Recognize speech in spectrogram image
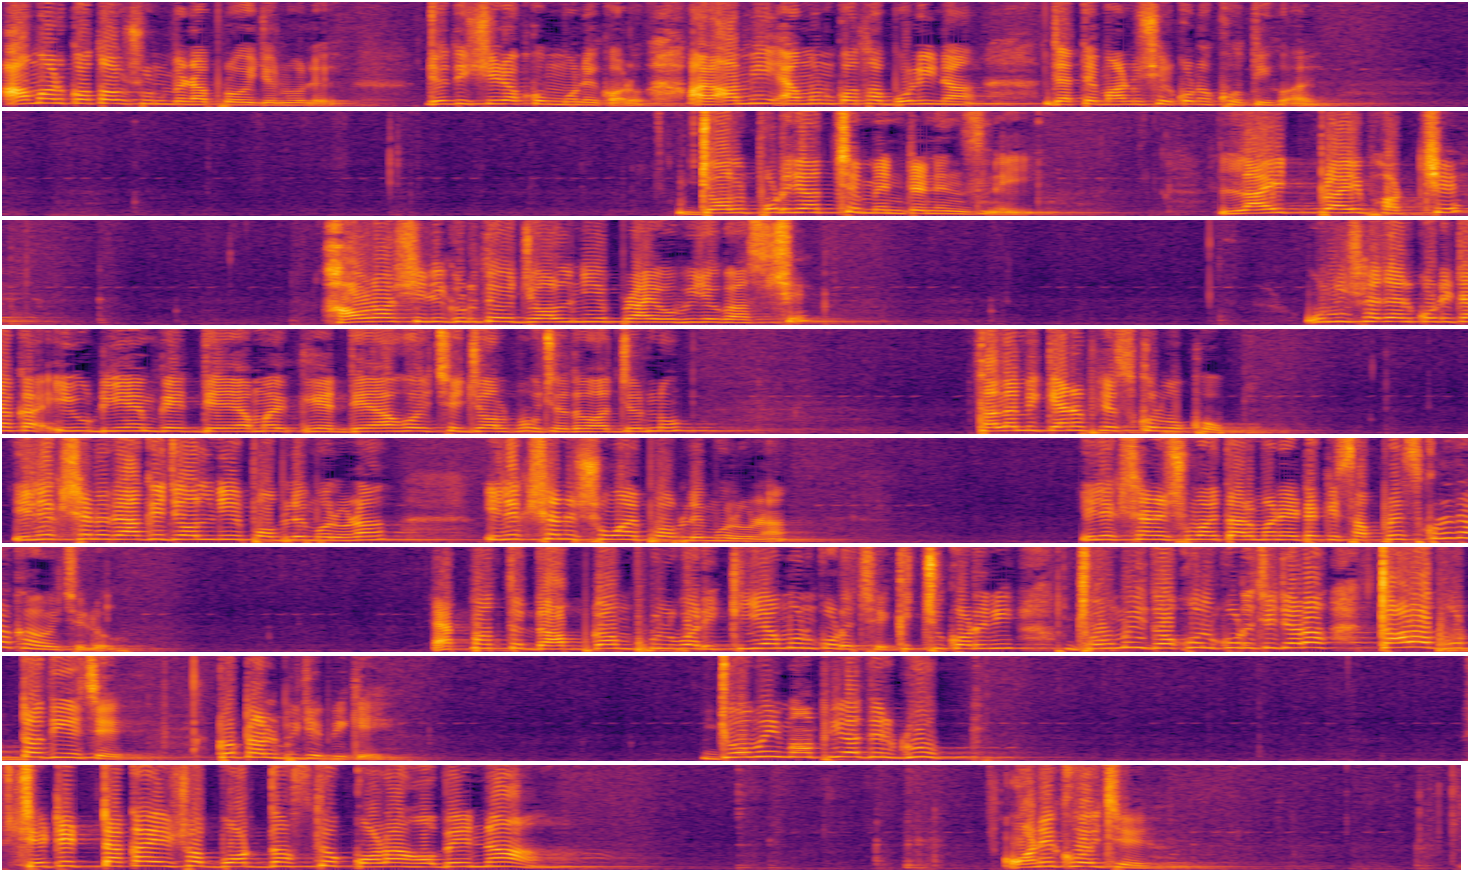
আমার কথাও শুনবে না প্রয়োজন হলে, যদি সেরকম মনে করো। আর আমি এমন কথা বলি না যাতে মানুষের কোনো ক্ষতি হয়। জল পড়ে যাচ্ছে মেনটেনেন্স নেই। লাইট প্রায় ফাটছে। হাওড়া শিলিগুড়িতেও জল নিয়ে প্রায় অভিযোগ আসছে। উনিশ হাজার কোটি টাকা ইউডিএমকে দেয়া, আমাকে দেওয়া হয়েছে জল পৌঁছে দেওয়ার জন্য। তাহলে আমি কেন ফেস করব ক্ষোভ ইলেকশনের আগে জল নিয়ে প্রবলেম হলো না? ইলেকশনের সময় প্রবলেম হলো না? ইলেকশনের সময় তার মানে এটাকে সাপ্রেস করে রাখা হয়েছিল? একমাত্র ডাবগাম ফুলবাড়ি কী এমন করেছে? কিচ্ছু করেনি? জমি দখল করেছে যারা, তারা ভোটটা দিয়েছে টোটাল বিজেপিকে জমি মাফিয়াদের গ্রুপ স্টেটের টাকা এসব বরদাস্ত করা হবে না। অনেক হয়েছে।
